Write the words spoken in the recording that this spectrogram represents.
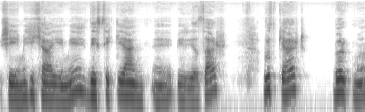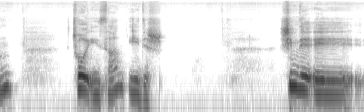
şeyimi, hikâyemi destekleyen, bir yazar. Rutger Bregman. Çoğu insan iyidir. Şimdi, eee,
